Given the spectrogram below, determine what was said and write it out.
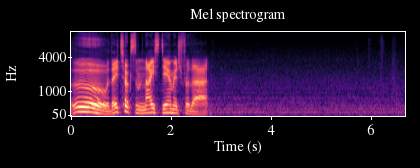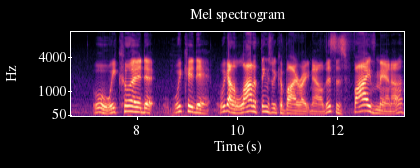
Ooh, they took some nice damage for that. Ooh, we could, we could, we got a lot of things we could buy right now. This is five mana.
